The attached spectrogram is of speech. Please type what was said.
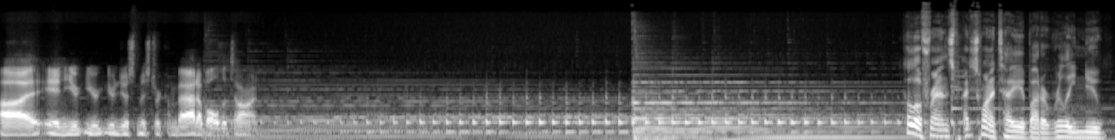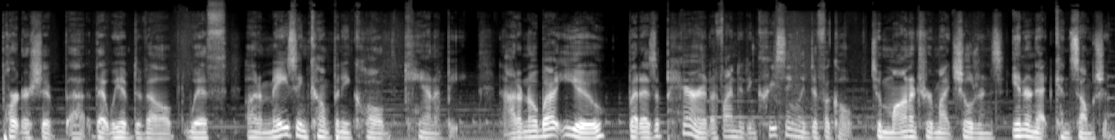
uh, and you, you're you're just Mr. Combative all the time. Hello, friends. I just want to tell you about a really new partnership uh, that we have developed with an amazing company called Canopy. Now, I don't know about you, but as a parent, I find it increasingly difficult to monitor my children's internet consumption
